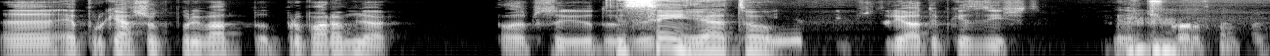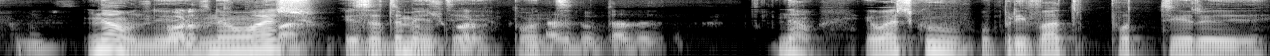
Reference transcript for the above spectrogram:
eh, é porque acham que o privado prepara melhor. Estás a perceber o que eu estou a dizer? sim, É estou. esse tipo de estereótipo que existe. Eu discordo completamente. Não, eu Discordo não porque, acho. não Exatamente, discordo é, ponto. Não, eu acho que o, o privado pode ter eh,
